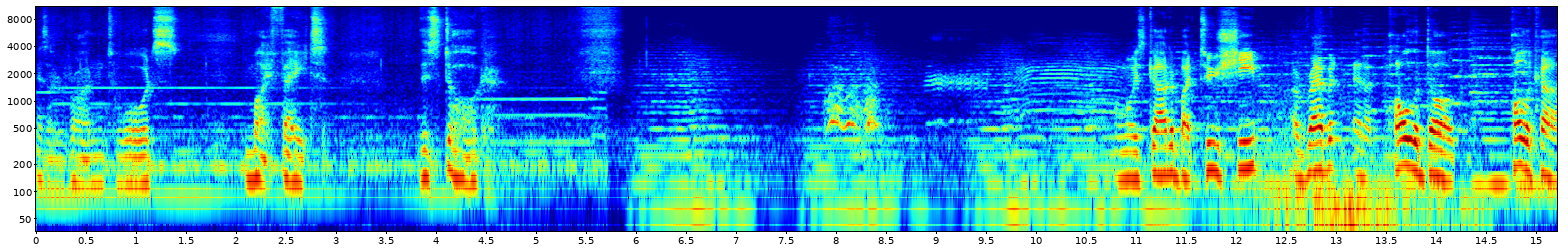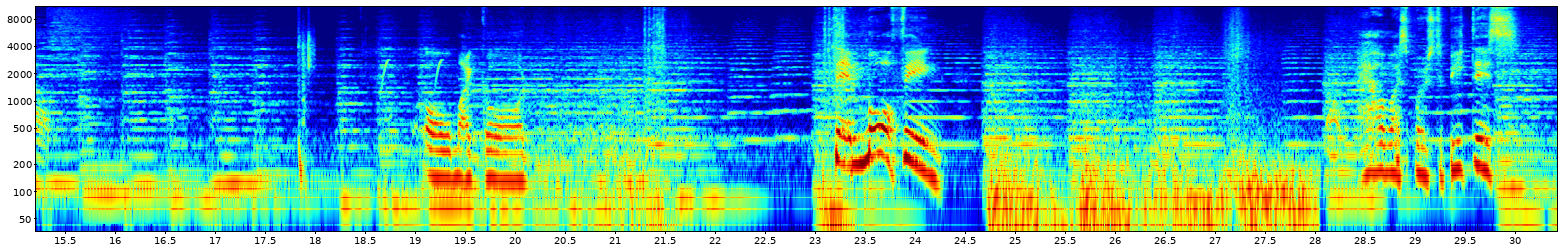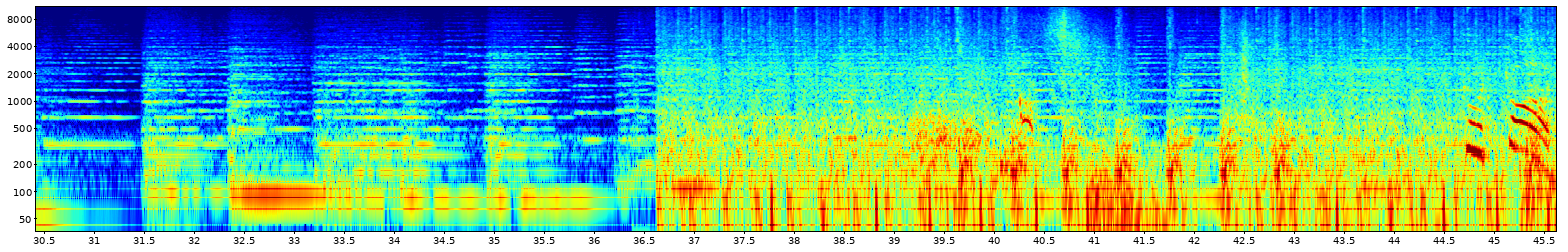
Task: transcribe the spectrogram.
As I run towards my fate, this dog. I'm always guarded by two sheep, a rabbit, and a polar dog. Polar. Oh my god. They're morphing! How am I supposed to beat this? Good God!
